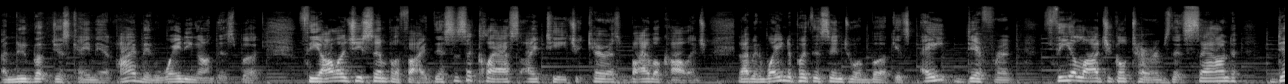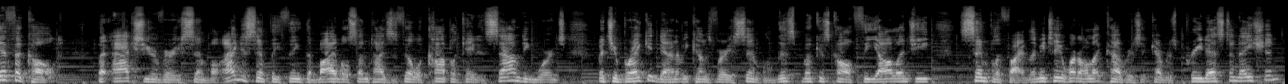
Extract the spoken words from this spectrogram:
a new book just came in. I've been waiting on this book, Theology Simplified. This is a class I teach at Charis Bible College, and I've been waiting to put this into a book. It's eight different theological terms that sound difficult but actually are very simple. I just simply think the Bible sometimes is filled with complicated sounding words, but you break it down, it becomes very simple. This book is called Theology Simplified. Let me tell you what all it covers. It covers predestination,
